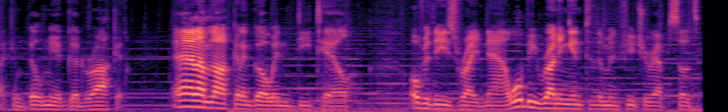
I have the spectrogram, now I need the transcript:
I can build me a good rocket. And I'm not going to go in detail over these right now. We'll be running into them in future episodes,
